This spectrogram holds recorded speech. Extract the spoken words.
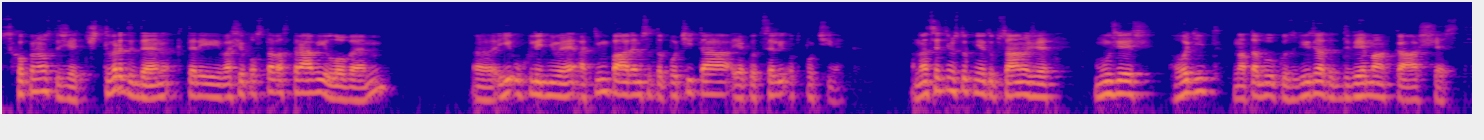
schopnost, že čtvrt den, který vaše postava stráví lovem, eh, ji uklidňuje a tím pádem se to počítá jako celý odpočinek. A na třetím stupni je tu psáno, že můžeš hodit na tabulku zvířat dvěma K6,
